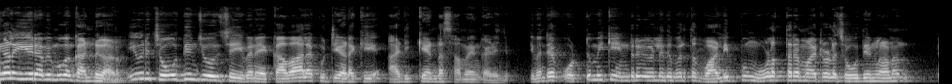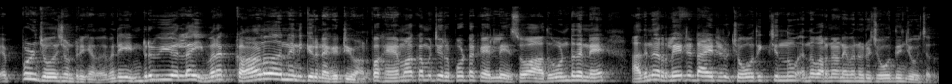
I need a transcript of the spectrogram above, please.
നിങ്ങൾ ഈ ഒരു അഭിമുഖം കണ്ടു കാണും. ഈ ഒരു ചോദ്യം ചോദിച്ച ഇവനെ കവാലക്കുറ്റി അടക്കി അടിക്കേണ്ട സമയം കഴിഞ്ഞു. ഇവന്റെ ഒട്ടുമിക്ക ഇന്റർവ്യൂകളിൽ ഇതുപോലത്തെ വളിപ്പും ഊളത്തരമായിട്ടുള്ള ചോദ്യങ്ങളാണ് എപ്പോഴും ചോദിച്ചുകൊണ്ടിരിക്കുന്നത്. ഇവന്റെ ഇന്റർവ്യൂ അല്ല ഇവനെ കാണുന്നത് തന്നെ എനിക്കൊരു നെഗറ്റീവാണ് ഇപ്പോൾ ഹേമ കമ്മിറ്റി റിപ്പോർട്ടൊക്കെ അല്ലേ? സോ അതുകൊണ്ട് തന്നെ അതിന് റിലേറ്റഡ് ആയിട്ട് ചോദിക്കുന്നു എന്ന് പറഞ്ഞാണ് ഇവൻ ഒരു ചോദ്യം ചോദിച്ചത്.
